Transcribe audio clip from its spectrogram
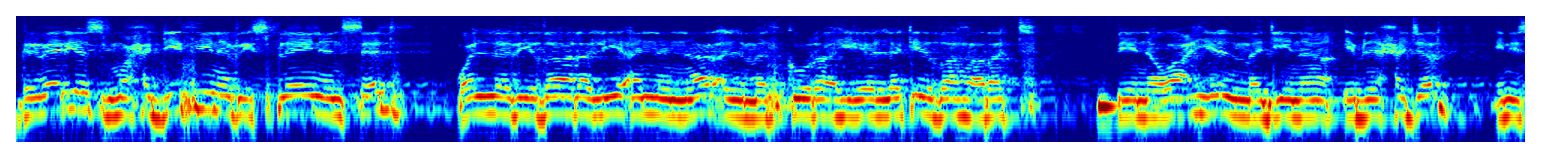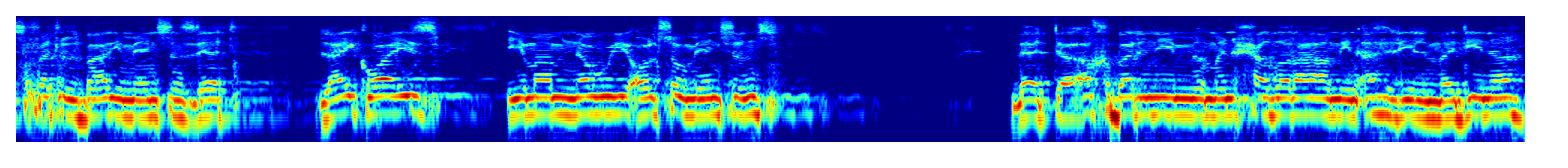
Various muhaddithin have explained and said, وَالَّذِي ظَهَرَ لِي أَنَّ النَّارَ الْمَذْكُورَ هِيَ الَّتِي ظَهَرَتْ بِنَوَاحِي الْمَدِينَ Ibn Hajar in his Fathul Bari mentions that. Likewise, Imam Nawawi also mentions that أخبرني من حضرها من أهل المدينة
